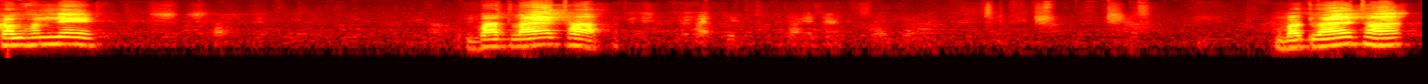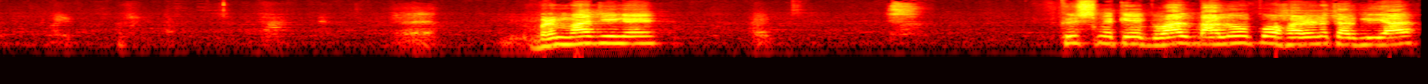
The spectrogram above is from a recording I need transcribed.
कल हमने बतलाया था। बतलाया था। ब्रह्मा जी ने कृष्ण के ग्वाल बालों को हरण कर लिया।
